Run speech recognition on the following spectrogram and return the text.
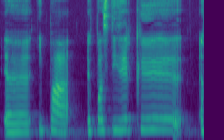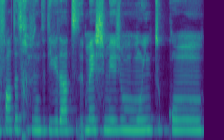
Uh, e pá, eu posso dizer que a falta de representatividade mexe mesmo muito com,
